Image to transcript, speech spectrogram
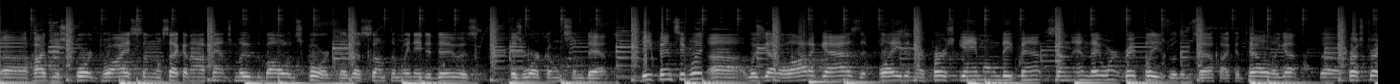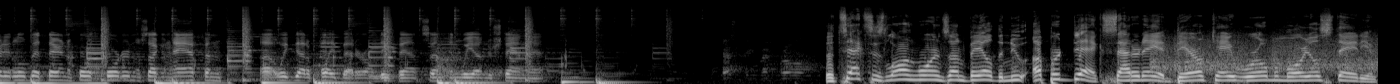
uh, Hodges scored twice, and the second offense moved the ball and scored because that's something we need to do is is work on some depth. Defensively, uh, we've got a lot of guys that played in their first game on defense, and, and they weren't very pleased with themselves. I could tell they got uh, frustrated a little bit there in the fourth quarter in the second half, and uh, we've got to play better on defense, and, and we understand that. The Texas Longhorns unveiled the new upper deck Saturday at Darrell K. Royal Memorial Stadium.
